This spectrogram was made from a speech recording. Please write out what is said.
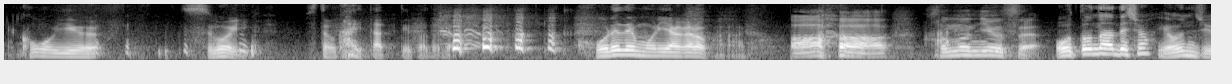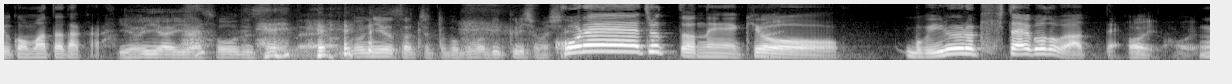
こういうすごい人がいたっていうことでこれで盛り上がろうかなと。ああそのニュース。大人でしょ？45股だから。いやいやいやそうですよね。あのニュースはちょっと僕もびっくりしましたこれちょっとね今日、はい、僕いろいろ聞きたいことがあって、はいはい、う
